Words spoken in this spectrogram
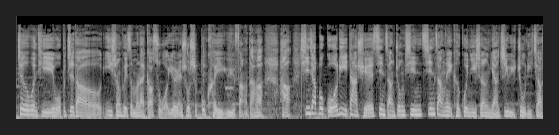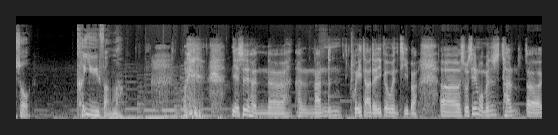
这个问题我不知道医生会怎么来告诉我。有人说是不可以预防的哈。好，新加坡国立大学心脏中心心脏内科顾问医生杨志宇助理教授，可以预防吗？OK，也是很呃很难回答的一个问题吧。呃，首先我们谈呃。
